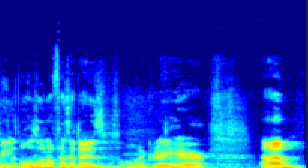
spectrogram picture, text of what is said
feel old enough as it is with all my grey hair. Um,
